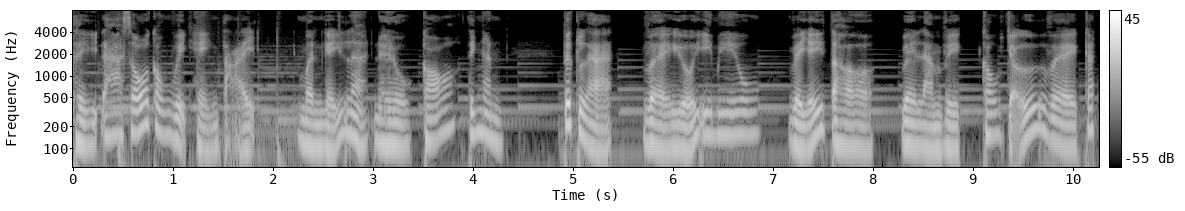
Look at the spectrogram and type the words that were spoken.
thì đa số công việc hiện tại mình nghĩ là đều có tiếng Anh. Tức là về gửi email, về giấy tờ, về làm việc, câu chữ, về cách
